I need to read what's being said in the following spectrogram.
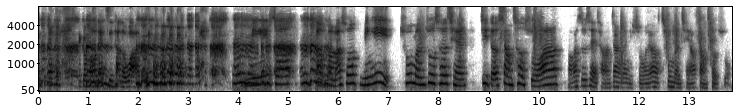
那个猫在吃它的袜子。明一说：“呃，妈妈说，明一出门坐车前记得上厕所啊。妈妈是不是也常常这样跟你说，要出门前要上厕所？”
